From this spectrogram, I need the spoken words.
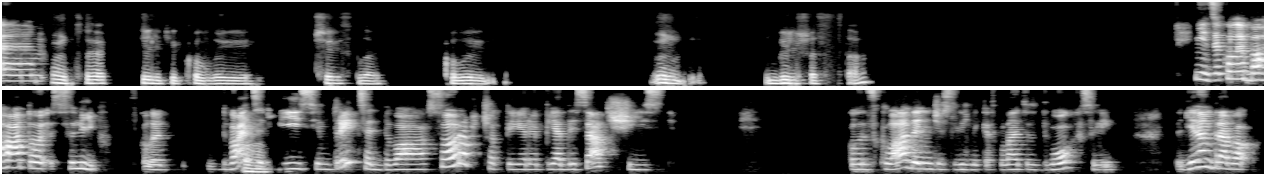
ем, Ну, Це тільки коли числа, коли більше ста. ні, це коли багато слів. Коли 28, 32, 44, 56. Коли складені числівники складаються з двох слів, тоді нам треба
